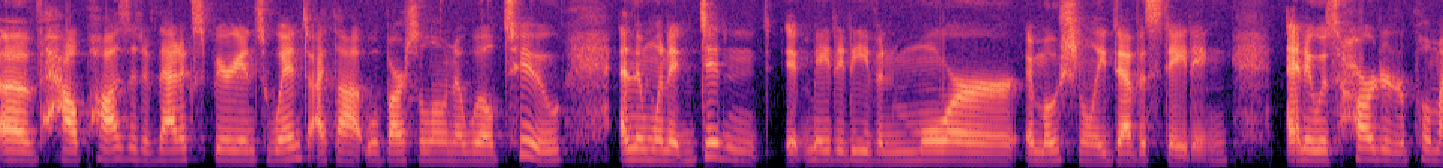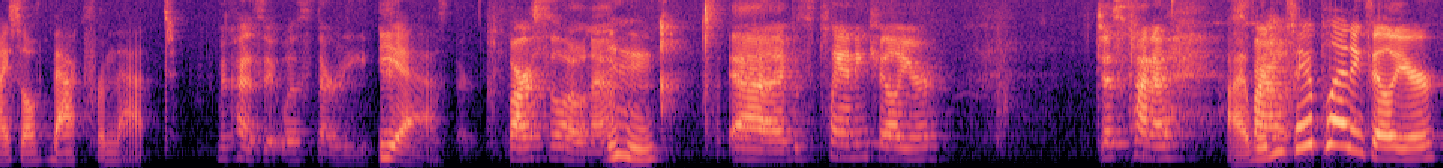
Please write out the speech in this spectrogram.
of how positive that experience went, I thought, well, Barcelona will too. And then when it didn't, it made it even more emotionally devastating. And it was harder to pull myself back from that. Because it was 30. Yeah. Was 30. Barcelona. Mm-hmm. Uh, it was planning failure. Just kind of. I wouldn't say a planning failure.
